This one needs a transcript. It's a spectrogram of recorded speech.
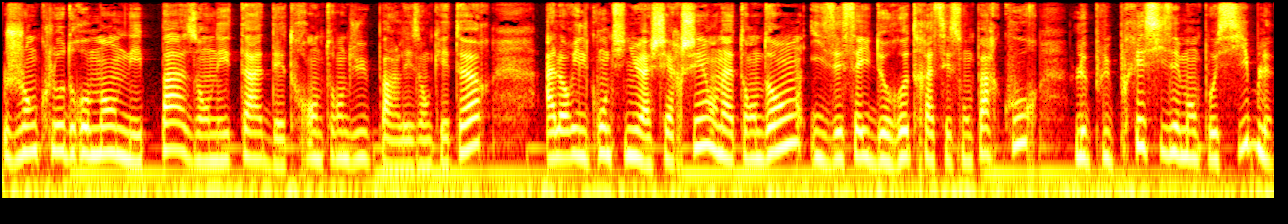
Jean-Claude Roman n'est pas en état d'être entendu par les enquêteurs, alors il continue à chercher en attendant, ils essayent de retracer son parcours le plus précisément possible,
